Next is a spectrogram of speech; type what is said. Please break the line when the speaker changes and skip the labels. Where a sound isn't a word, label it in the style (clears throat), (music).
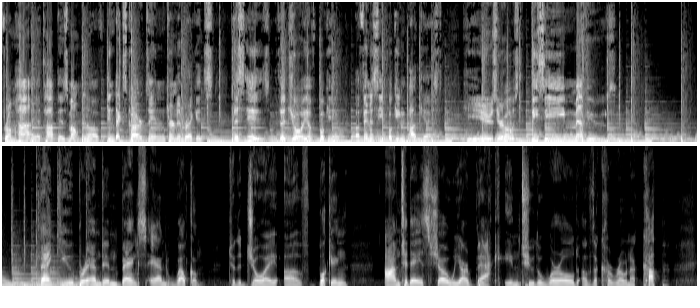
From high atop his mountain of index cards and tournament brackets, this is The Joy of Booking, a fantasy booking podcast. Here's your host, DC Matthews.
Thank you, Brandon Banks, and welcome to The Joy of Booking. On today's show, we are back into the world of the Corona Cup.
